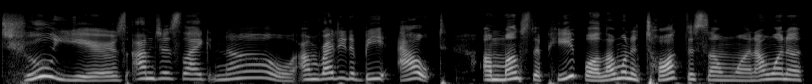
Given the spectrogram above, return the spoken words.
two years, I'm just like, no, I'm ready to be out amongst the people. I want to talk to someone. I want to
